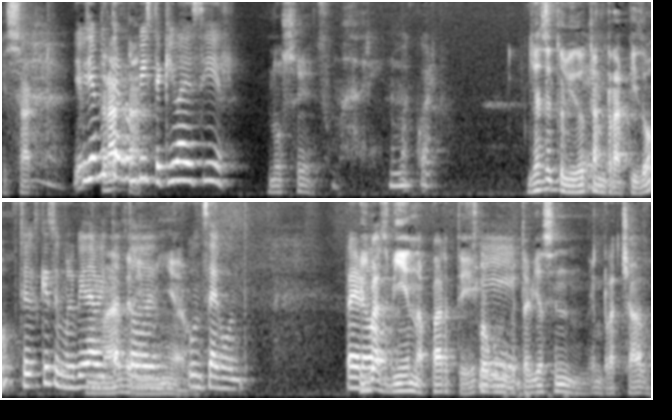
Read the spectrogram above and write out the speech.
Exacto. Ya ya me interrumpiste, ¿qué iba a decir? No sé. Madre, no me acuerdo. ¿Ya se te olvidó tan rápido? Es que se me olvida ahorita Madre todo en un segundo. Pero Ibas bien aparte, ¿eh? Sí. como que te habías en- enrachado.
